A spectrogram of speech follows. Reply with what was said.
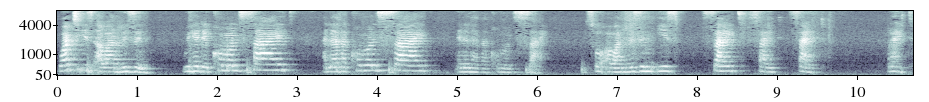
What is our reason? We had a common side, another common side, and another common side. So our reason is side, side, side. Right.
